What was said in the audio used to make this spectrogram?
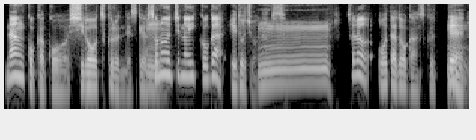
何個かこう城を作るんですけど、うん。そのうちの1個が江戸城うなんですよ。それを太田道館作って、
